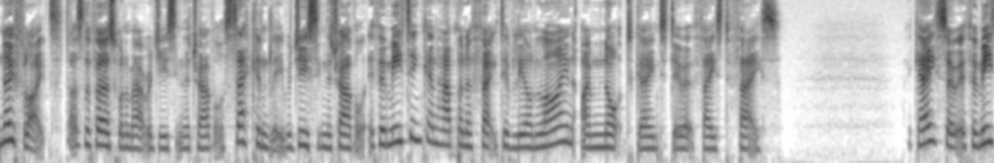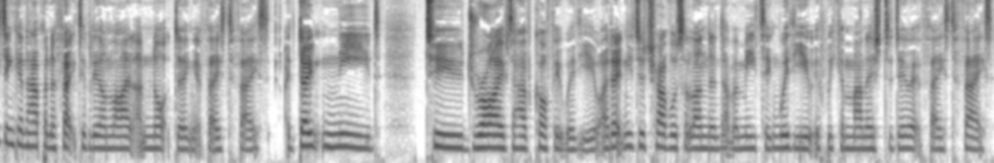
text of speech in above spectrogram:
No flights. That's the first one about reducing the travel. Secondly, reducing the travel. If a meeting can happen effectively online, I'm not going to do it face to face. Okay, so if a meeting can happen effectively online, I'm not doing it face to face. I don't need to drive to have coffee with you. I don't need to travel to London to have a meeting with you if we can manage to do it face to face.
